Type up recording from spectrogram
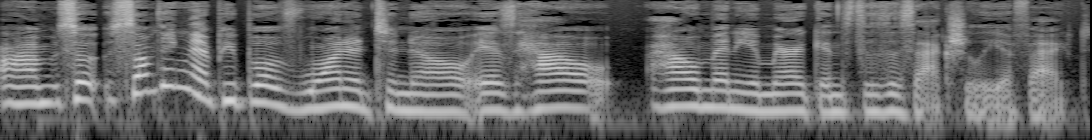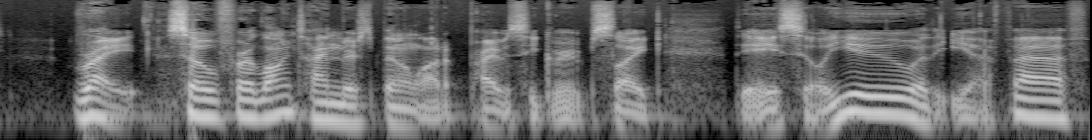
Um, so, something that people have wanted to know is how, how many Americans does this actually affect? Right. So for a long time, there's been a lot of privacy groups like the ACLU or the EFF,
